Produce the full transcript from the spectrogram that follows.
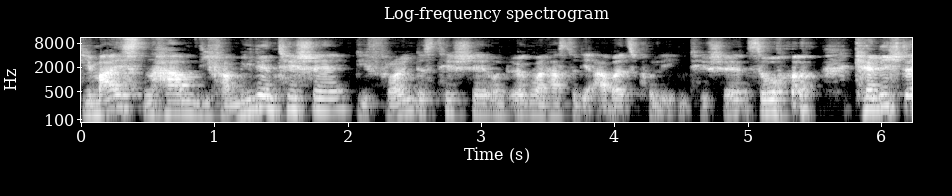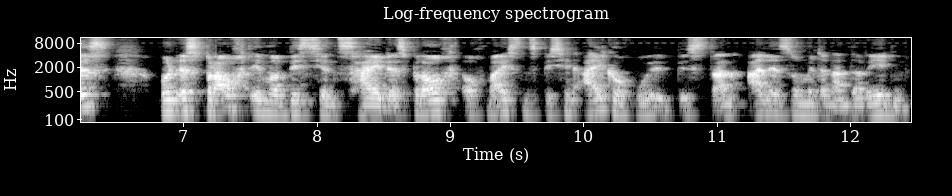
Die meisten haben die Familientische, die Freundestische und irgendwann hast du die Arbeitskollegen-Tische. So kenne ich das. Und es braucht immer ein bisschen Zeit. Es braucht auch meistens ein bisschen Alkohol, bis dann alle so miteinander reden.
